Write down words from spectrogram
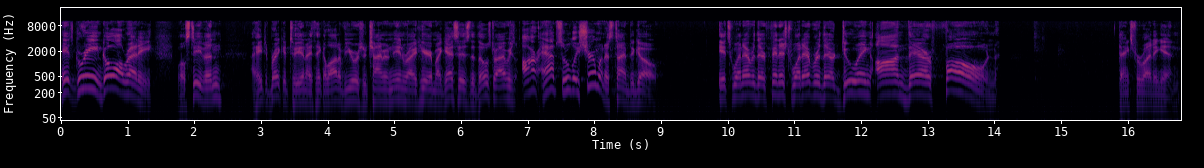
It's green, go already. Well, Steven, I hate to break it to you, and I think a lot of viewers are chiming in right here. My guess is that those drivers are absolutely sure when it's time to go. It's whenever they're finished whatever they're doing on their phone. Thanks for writing in.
